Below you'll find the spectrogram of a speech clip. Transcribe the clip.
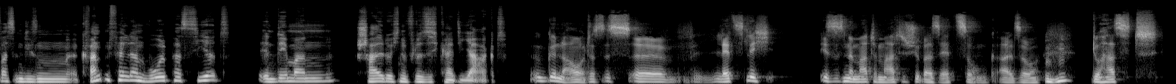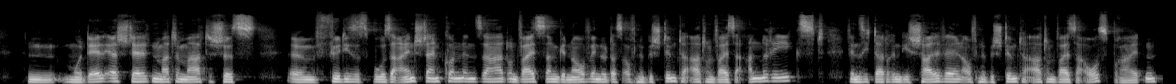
was in diesen Quantenfeldern wohl passiert, indem man Schall durch eine Flüssigkeit jagt. Genau, das ist äh, letztlich ist es eine mathematische Übersetzung. Also mhm. du hast ein Modell erstellt, ein mathematisches ähm, für dieses Bose-Einstein-Kondensat und weißt dann genau, wenn du das auf eine bestimmte Art und Weise anregst, wenn sich darin die Schallwellen auf eine bestimmte Art und Weise ausbreiten,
